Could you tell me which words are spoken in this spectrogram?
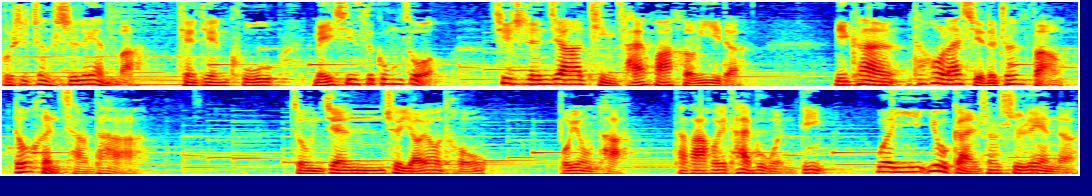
不是正失恋吗？天天哭，没心思工作。其实人家挺才华横溢的，你看他后来写的专访都很强大啊。总监却摇摇头，不用他，他发挥太不稳定，万一又赶上失恋呢？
